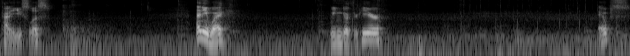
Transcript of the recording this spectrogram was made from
kind of useless. Anyway, we can go through here. Oops.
